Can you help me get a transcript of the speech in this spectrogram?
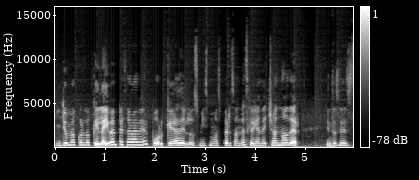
yo me acuerdo que la iba a empezar a ver porque era de los mismos personas que habían hecho Another. Entonces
